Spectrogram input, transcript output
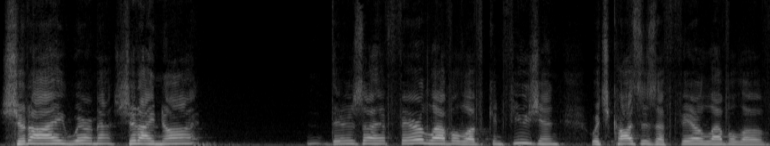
Should I wear a mask? Should I not? There's a fair level of confusion, which causes a fair level of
